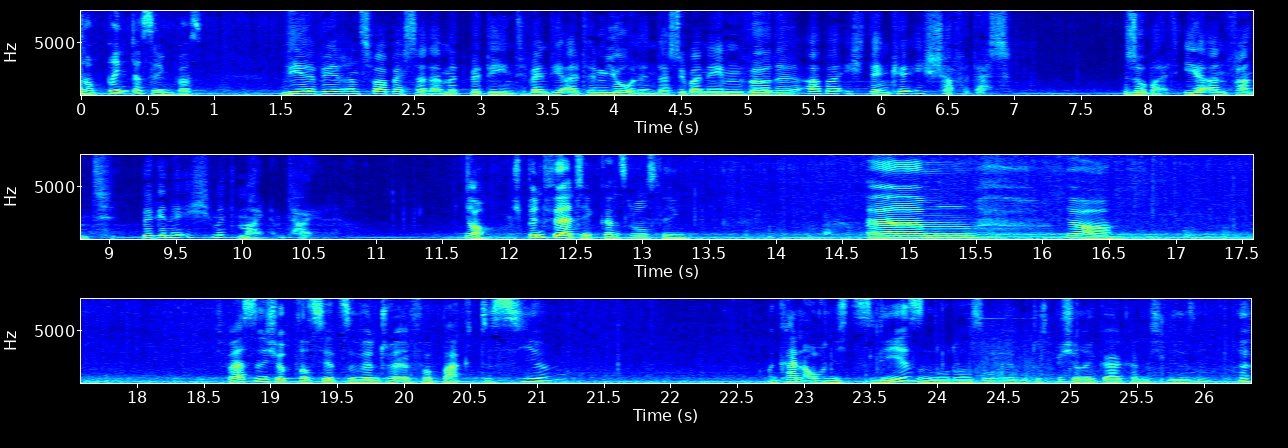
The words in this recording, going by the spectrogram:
noch bringt das irgendwas. Wir wären zwar besser damit bedient, wenn die alte Mjolin das übernehmen würde, aber ich denke, ich schaffe das. Sobald ihr anfangt, beginne ich mit meinem Teil. Ja, ich bin fertig. Ganz loslegen. Ähm, ja. Ich weiß nicht, ob das jetzt eventuell verbuggt ist hier. Man kann auch nichts lesen oder so. Ja gut, das Bücherregal kann ich lesen.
